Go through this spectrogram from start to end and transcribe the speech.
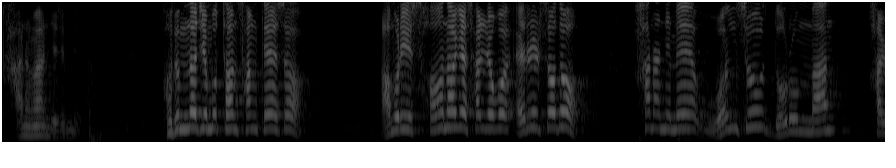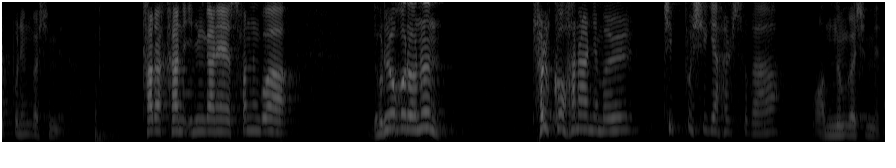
가능한 일입니다. 거듭나지 못한 상태에서 아무리 선하게 살려고 애를 써도 하나님의 원수 노릇만 할 뿐인 것입니다. 타락한 인간의 선과 노력으로는 결코 하나님을 기쁘시게 할 수가 없는 것입니다.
